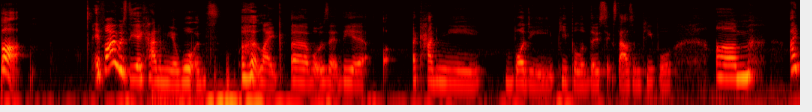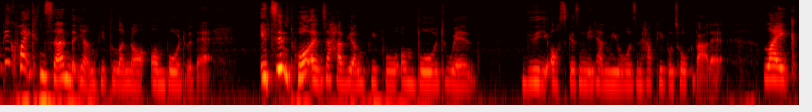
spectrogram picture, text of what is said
But if I was the Academy Awards, like uh, what was it, the uh, Academy body people of those six thousand people, um, I'd be quite concerned that young people are not on board with it. It's important to have young people on board with the Oscars and the Academy Awards and have people talk about it. Like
